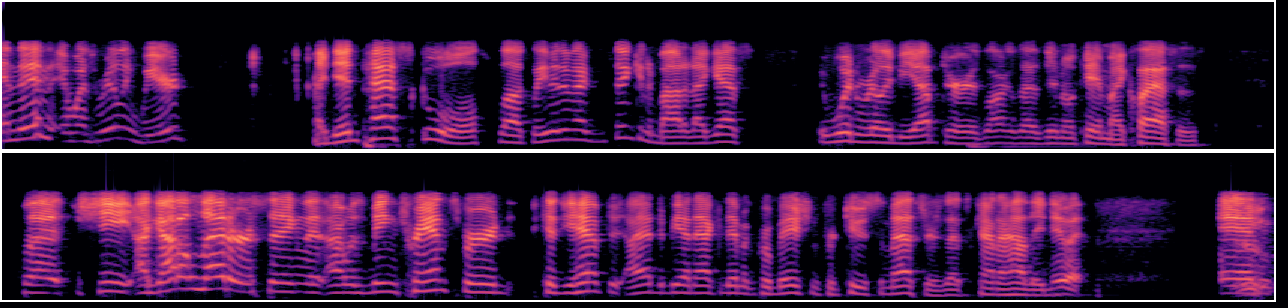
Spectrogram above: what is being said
and then it was really weird. I did pass school, luckily, but then I'm thinking about it. I guess it wouldn't really be up to her as long as I was doing okay in my classes. But she, I got a letter saying that I was being transferred because you have to. I had to be on academic probation for two semesters. That's kind of how they do it. And Ooh.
